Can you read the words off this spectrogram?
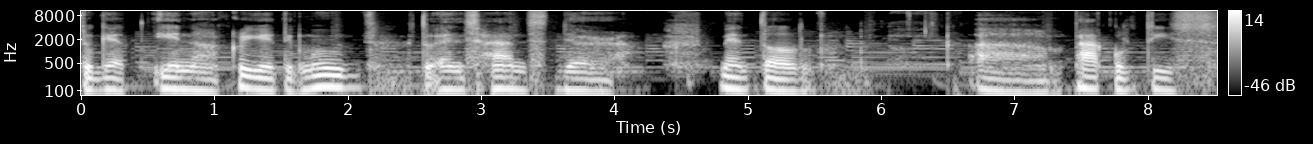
to get in a creative mood, to enhance their mental um, faculties,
